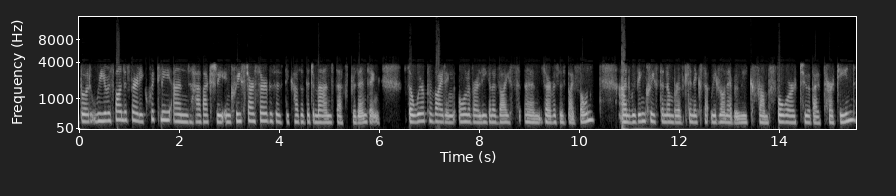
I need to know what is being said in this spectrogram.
but we responded fairly quickly and have actually increased our services because of the demand that's presenting. So we're providing all of our legal advice um, services by phone, and we've increased the number of clinics that we'd run every week from four to about 13.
